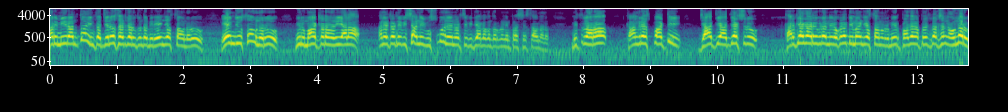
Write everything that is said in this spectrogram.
మరి మీరంతా ఇంత జనోసైడ్ జరుగుతుంటే మీరు ఏం చేస్తూ ఉన్నారు? ఏం చూస్తూ ఉన్నారు? మీరు మాట్లాడరు ఎలా అనేటువంటి విషయాన్ని ఉస్మాన్ యూనివర్సిటీ విద్యార్థుల తరఫున నేను ప్రశ్నిస్తా ఉన్నాను. మిత్రులారా కాంగ్రెస్ పార్టీ జాతీయ అధ్యక్షుడు ఖర్గే గారిని కూడా నేను ఒకటే డిమాండ్ చేస్తా ఉన్నారు మీరు ప్రధాన ప్రతిపక్షంగా ఉన్నారు.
